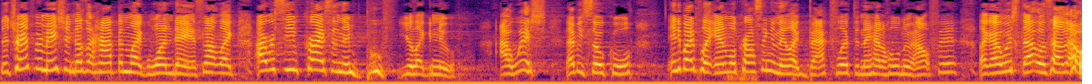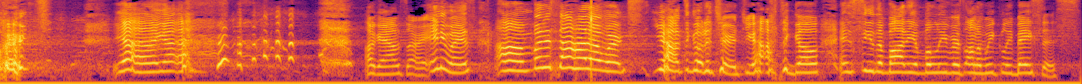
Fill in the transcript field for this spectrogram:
The transformation doesn't happen like one day. It's not like I received Christ and then poof, you're like new. I wish that'd be so cool. Anybody play Animal Crossing and they like backflipped and they had a whole new outfit? Like I wish that was how that worked. yeah, like I, okay, I'm sorry. Anyways, um, but it's not how that works. You have to go to church. You have to go and see the body of believers on a weekly basis.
